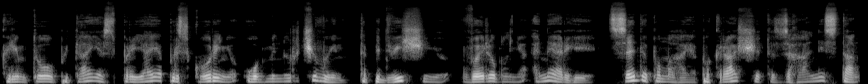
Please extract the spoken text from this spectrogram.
Крім того, питає сприяє прискоренню обміну речовин та підвищенню підвищенню вироблення енергії. Це допомагає покращити загальний стан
